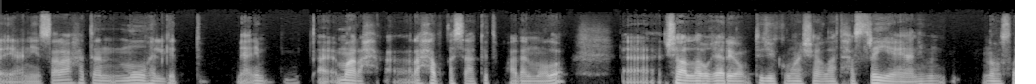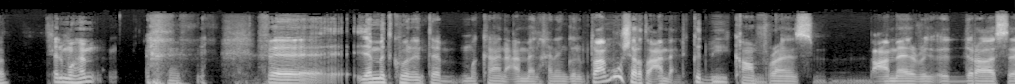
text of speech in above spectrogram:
يعني صراحة مو هالقد يعني ما راح راح أبقى ساكت بهذا الموضوع. آه، إن شاء الله بغير يوم تجيكم هاي الشغلات حصرية يعني من نوصل. المهم. فلما تكون أنت بمكان عمل خلينا نقول طبعا مو شرط عمل could be conference عمل دراسة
